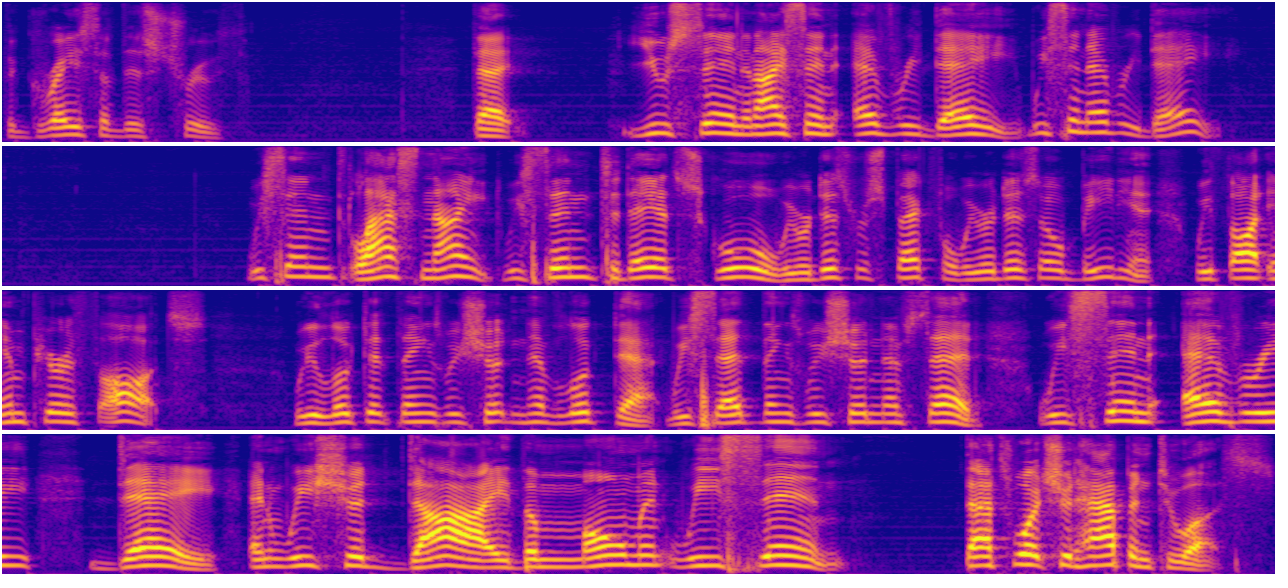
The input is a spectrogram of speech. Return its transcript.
the grace of this truth. That you sin and I sin every day. We sin every day. We sinned last night. We sinned today at school. We were disrespectful. We were disobedient. We thought impure thoughts. We looked at things we shouldn't have looked at. We said things we shouldn't have said. We sin every day, and we should die the moment we sin. That's what should happen to us.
